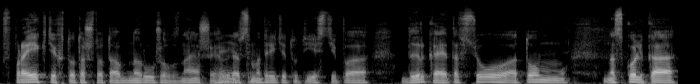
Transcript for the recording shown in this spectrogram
в проекте кто-то что-то обнаружил, знаешь, и Конечно. говорят, смотрите, тут есть типа дырка. Это все о том, насколько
